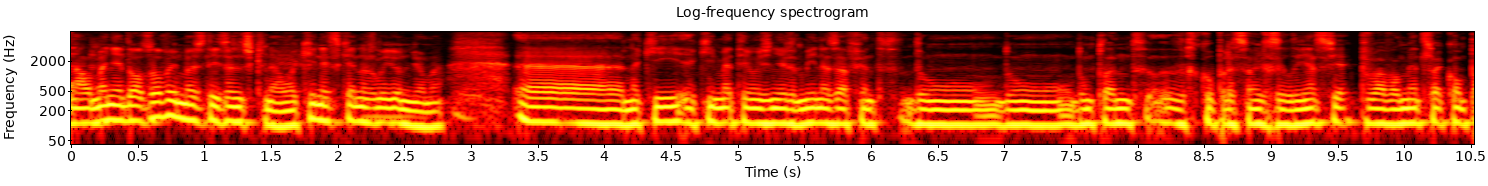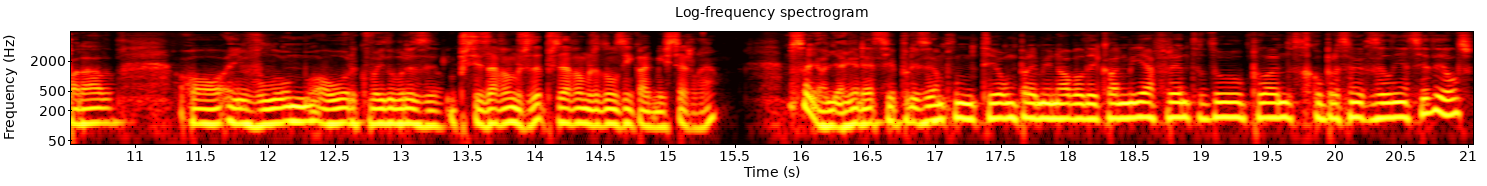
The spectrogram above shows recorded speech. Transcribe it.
Na Alemanha ainda os ouvem, mas dizem-nos que não. Aqui nem sequer nos ligam nenhuma. Uh, aqui, aqui metem um engenheiro de Minas à frente de um, de um, de um plano de recuperação e resiliência, que provavelmente já comparado ao, em volume ao ouro que veio do Brasil. Precisávamos, precisávamos de uns economistas lá? Não sei, olha, a Grécia, por exemplo, meteu um prémio Nobel da Economia à frente do plano de recuperação e resiliência deles.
